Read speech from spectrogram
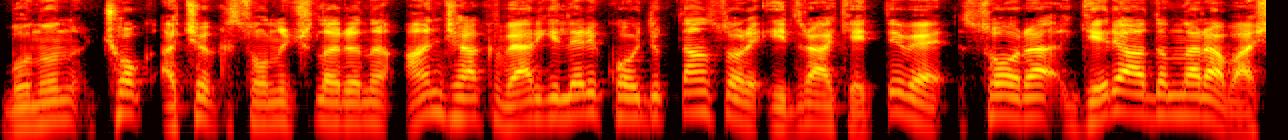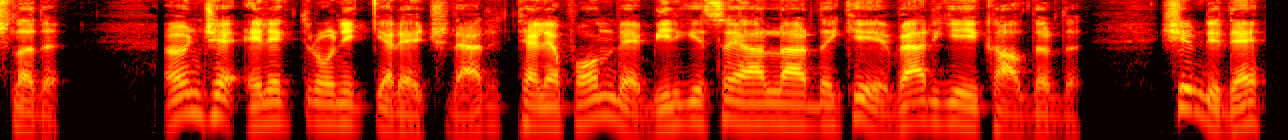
Bunun çok açık sonuçlarını ancak vergileri koyduktan sonra idrak etti ve sonra geri adımlara başladı. Önce elektronik gereçler, telefon ve bilgisayarlardaki vergiyi kaldırdı. Şimdi de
